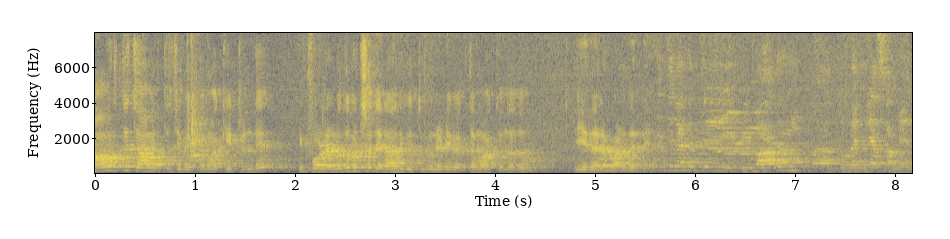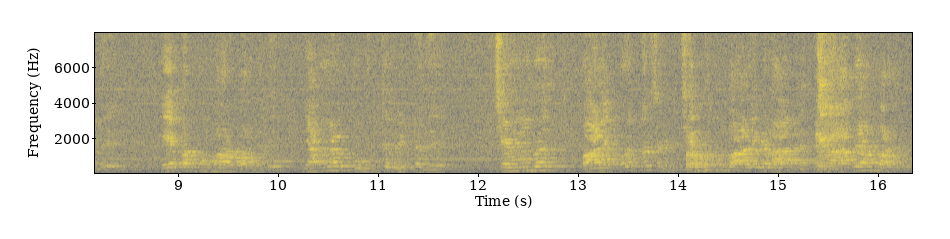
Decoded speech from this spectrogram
ആവർത്തിച്ച് ആവർത്തിച്ച് വ്യക്തമാക്കിയിട്ടുണ്ട്. ഇപ്പോൾ ഇടതുപക്ഷ ജനാധിപത്യ മുന്നണി വ്യക്തമാക്കുന്നതും ഈ നിലപാട് തന്നെ ഇതിനകത്ത് വിവാദം തുടങ്ങിയ സമയത്ത് എ പത്മകുമാർ പറഞ്ഞത് ഞങ്ങൾ കൊടുത്തുവിട്ടത് ചെമ്പ് പാളി. ചെമ്പ് പാളികളാണ് ആഗ്രഹം പറഞ്ഞത്.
